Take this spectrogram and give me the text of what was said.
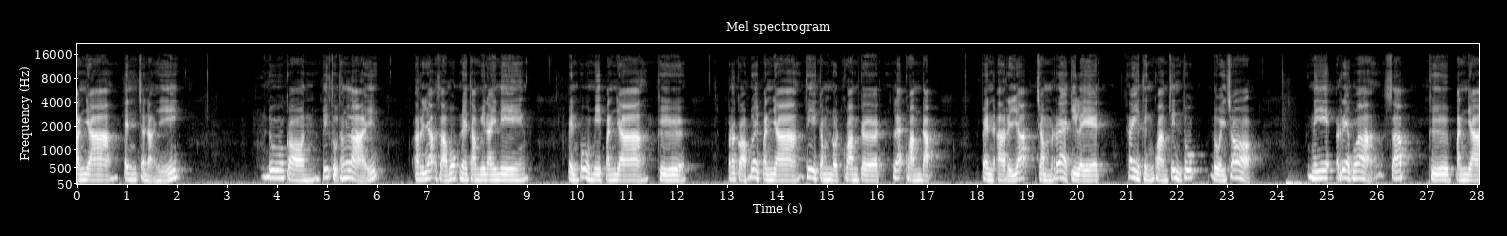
ปัญญาเป็นไฉนดูก่อนภิกษุทั้งหลาย อริยสาวกในธรรมวินัยนี้เป็นผู้มีปัญญาคือ ประกอบด้วยปัญญาที่กำหนดความเกิดและความดับ เป็นอริยะจำแรกกิเลส ให้ถึงความสิ้นทุกข์โดยชอบ นี้เรียกว่า ทรัพย์คือปัญญา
